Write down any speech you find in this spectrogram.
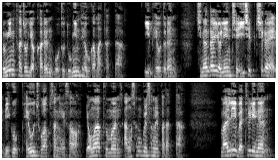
농인 가족 역할은 모두 농인 배우가 맡았다. 이 배우들은 지난달 열린 제27회 미국 배우 조합상에서 영화 부문 앙상블상을 받았다. 말리 매틀리는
